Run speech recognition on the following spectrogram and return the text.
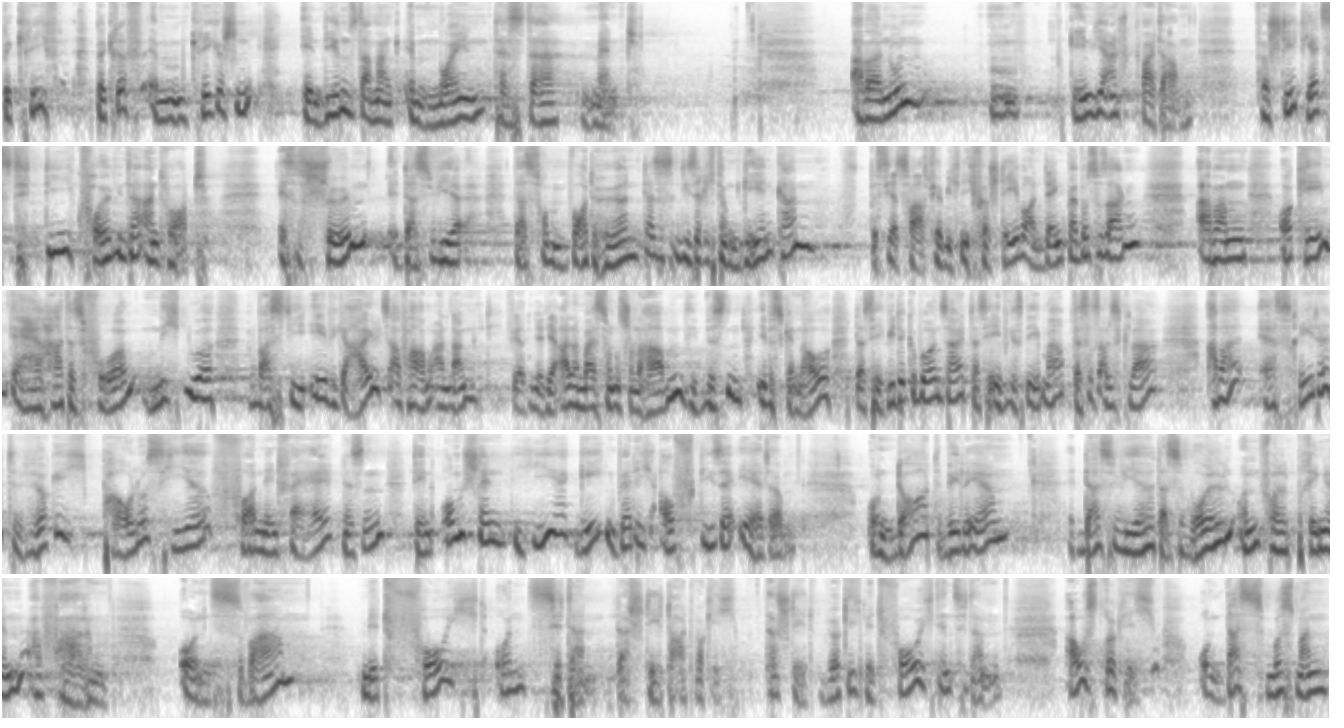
Begriff, Begriff im Griechischen in diesem Zusammenhang im Neuen Testament. Aber nun hm, gehen wir ein Stück weiter. Versteht jetzt die folgende Antwort. Es ist schön, dass wir das vom Wort hören, dass es in diese Richtung gehen kann. Bis jetzt war es für mich nicht verstehbar und denkbar, wirst du sagen. Aber okay, der Herr hat es vor, nicht nur was die ewige Heilserfahrung anlangt, werden ja die allermeisten von uns schon haben. Die wissen, ihr wisst genau, dass ihr wiedergeboren seid, dass ihr ewiges Leben habt. Das ist alles klar. Aber es redet wirklich Paulus hier von den Verhältnissen, den Umständen hier gegenwärtig auf dieser Erde. Und dort will er, dass wir das Wollen und Vollbringen erfahren. Und zwar mit Furcht und Zittern. Das steht dort wirklich. Das steht wirklich mit Furcht in Zittern. Ausdrücklich. Und das muss man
